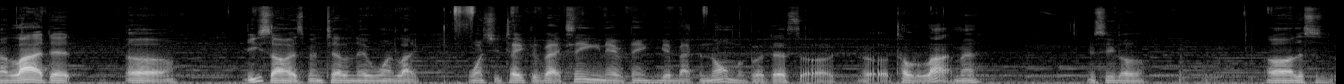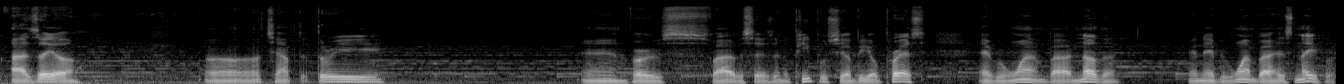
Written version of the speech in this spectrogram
a lie that uh, Esau has been telling everyone, like, once you take the vaccine, everything can get back to normal. But that's a, a total lie, man. You see, though, uh, this is Isaiah uh, chapter 3 and verse 5. It says, And the people shall be oppressed, every one by another, and every one by his neighbor.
